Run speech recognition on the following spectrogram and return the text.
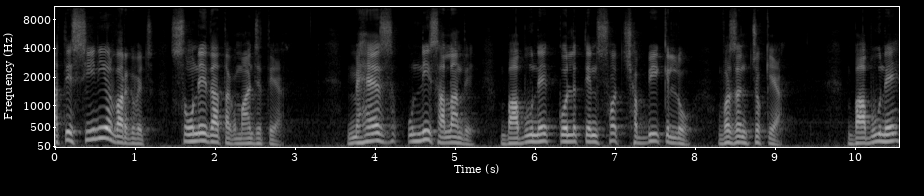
ਅਤੇ ਸੀਨੀਅਰ ਵਰਗ ਵਿੱਚ ਸੋਨੇ ਦਾ ਤਗਮਾ ਜਿੱਤਿਆ। ਮਹਿਜ਼ 19 ਸਾਲਾਂ ਦੇ ਬਾਬੂ ਨੇ ਕੁੱਲ 326 ਕਿਲੋ ਵਜ਼ਨ ਚੁੱਕਿਆ। ਬਾਬੂ ਨੇ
